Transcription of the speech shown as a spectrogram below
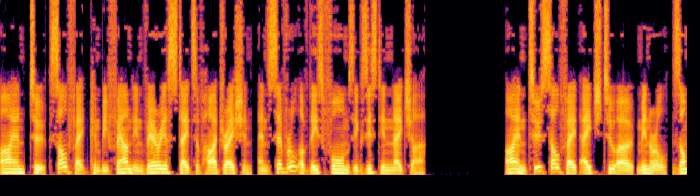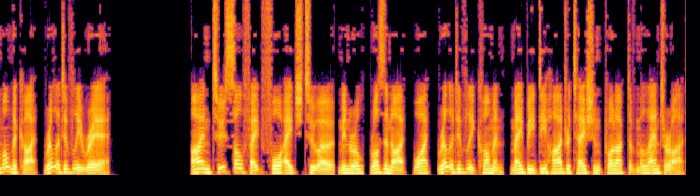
Iron sulfate can be found in various states of hydration, and several of these forms exist in nature. Iron 2 sulfate H2O mineral, szomolnokite, relatively rare. Iron 2 sulfate 4H2O mineral, rozenite, white, relatively common, may be dehydratation product of melanterite.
